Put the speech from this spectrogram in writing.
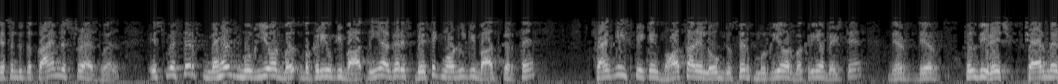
listen to the prime minister as well اس میں صرف محض مرغیوں اور بکریوں کی بات نہیں ہے۔ اگر اس بیسک ماڈل کی بات کرتے ہیں فرینکلی اسپیکنگ بہت سارے لوگ جو صرف مرغیاں اور بکریاں بیچتے ہیں دیر دیر فل دی رچ شہر میں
